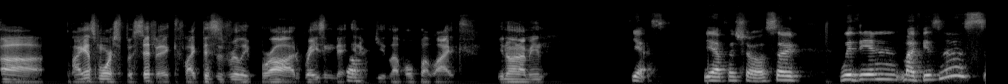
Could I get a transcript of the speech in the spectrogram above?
uh, I guess more specific. Like this is really broad, raising the energy level, but like, you know what I mean? Yes. Yeah, for sure. So within my business,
